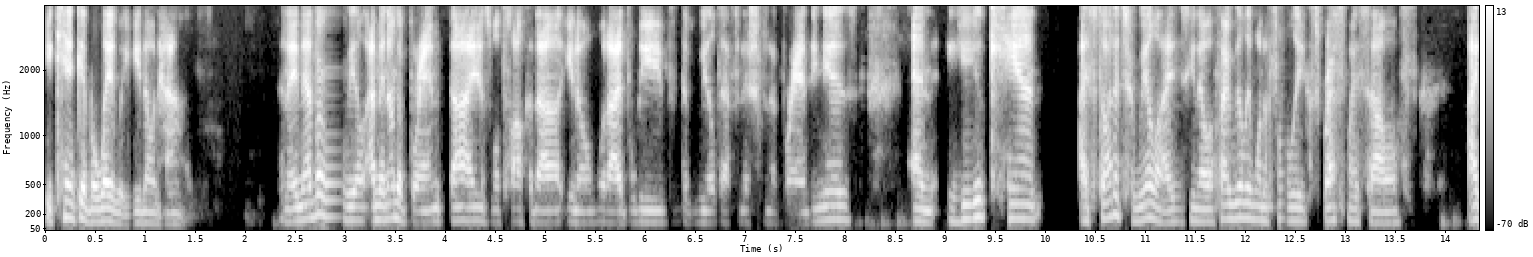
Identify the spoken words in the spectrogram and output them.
you can't give away what you don't have. And I never real, I mean, I'm a brand guy, as we'll talk about, you know, what I believe the real definition of branding is. And you can't, I started to realize, you know, if I really want to fully express myself, I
